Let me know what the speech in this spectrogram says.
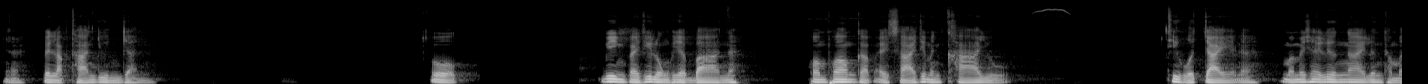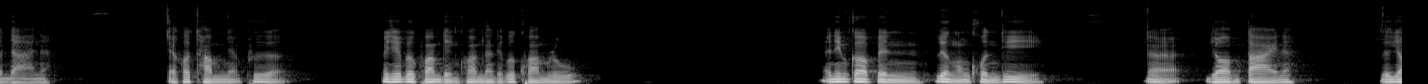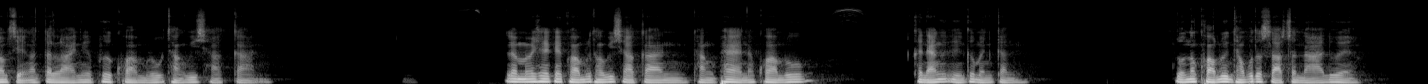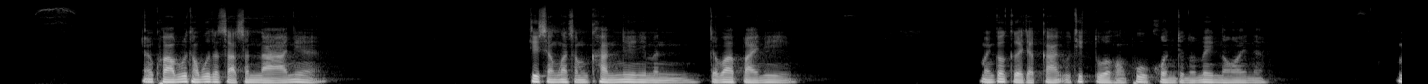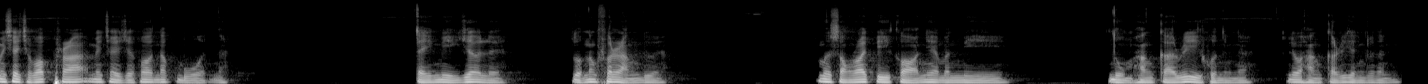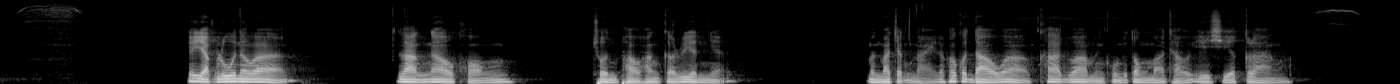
นะเป็นหลักฐานยืนยัน โอ้วิ่งไปที่โรงพยาบาลนะพร้อมๆกับไอ้สายที่มันคาอยู่ ที่หัวใจนะมันไม่ใช่เรื่องง่ายเรื่องธรรมดานะแต่เขาทำเนี่ยเพื่อ ไม่ใช่เพื่อความเด่นความดังแต่เพื่อความรู้ อันนี้มันก็เป็นเรื่องของคนที่ยอมตายนะหรือยอมเสี่ยงอันตรายเนี่ยเพื่อความรู้ทางวิชาการ แล้วมันไม่ใช่แค่ความรู้ทางวิชาการทางแพทย์นะความรู้แขนงอื่นๆก็เหมือนกันรวมทั้งความรู้ทางพุทธศาสนาด้วย ความรู้ทางพุทธศาสนาเนี่ย ที่สำคัญสำคัญนี่นี่มันจะว่าไปนี่ มันก็เกิดจากการอุทิศตัวของผู้คนจำนวนไม่น้อยนะไม่ใช่เฉพาะพระไม่ใช่เฉพาะนักบวชนะ แต่ยังมีอีกเยอะเลย รวมทั้งฝรั่งด้วย เมื่อสองร้อยปีก่อนเนี่ยมันมีหนุ่มฮังการีคนหนึ่งนะเรียกว่าฮังการีนก็แล้วกันอยากรู้นะว่าลากเง่าของ ชนเผ่าฮังการีนเนี่ยมันมาจากไหน แล้วเขาก็เดาว่าคาดว่ามันคงจะต้องมาแถวเอเชียกลาง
